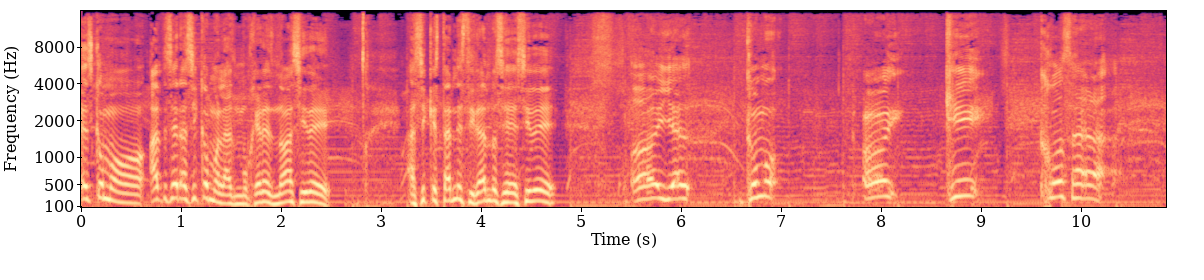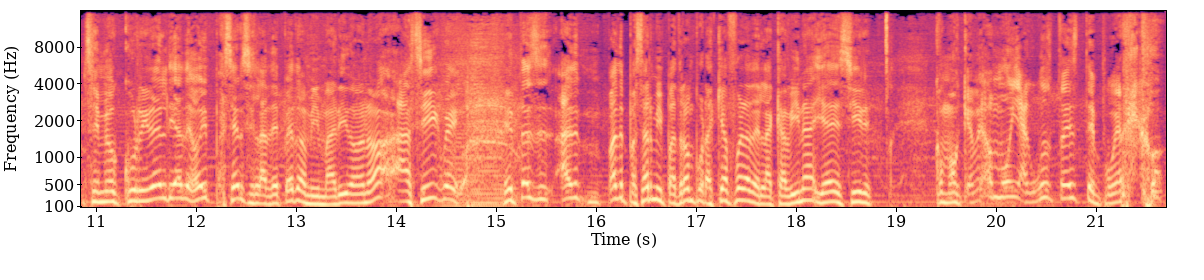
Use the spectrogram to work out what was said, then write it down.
Es como, ha de ser así como las mujeres, ¿no? Así de, así que están estirándose, así de, ay, ya, ¿cómo? Ay, qué cosa se me ocurrirá el día de hoy para hacérsela de pedo a mi marido, ¿no? Así, güey. Entonces, ha de, pasar mi patrón por aquí afuera de la cabina y a decir, como que veo muy a gusto este puerco.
